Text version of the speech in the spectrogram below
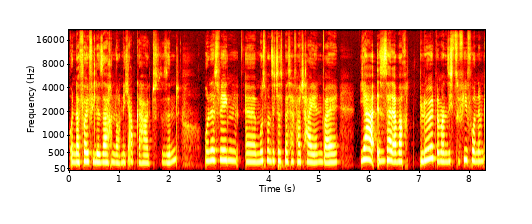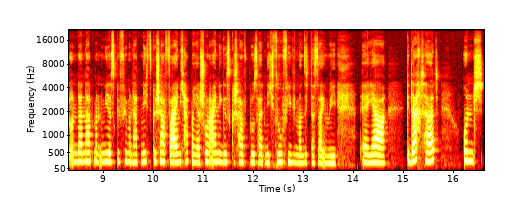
und da voll viele Sachen noch nicht abgehakt sind. Und deswegen äh, muss man sich das besser verteilen, weil ja, es ist halt einfach blöd, wenn man sich zu viel vornimmt und dann hat man irgendwie das Gefühl, man hat nichts geschafft, weil eigentlich hat man ja schon einiges geschafft, bloß halt nicht so viel, wie man sich das da irgendwie, äh, ja, gedacht hat. Und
